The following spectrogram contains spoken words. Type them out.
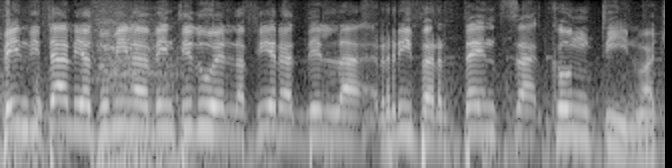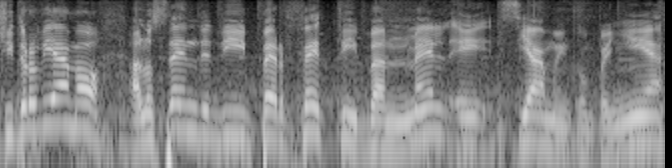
Venditalia 2022 la fiera della ripartenza continua. Ci troviamo allo stand di Perfetti Van Mel e siamo in compagnia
